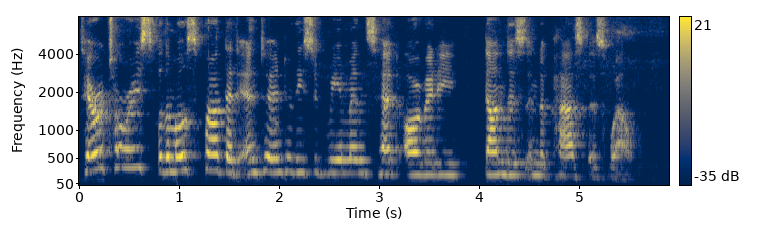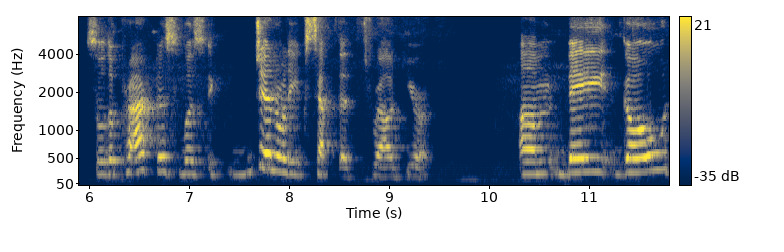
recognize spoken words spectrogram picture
territories, for the most part, that enter into these agreements had already done this in the past as well. So the practice was generally accepted throughout Europe. Um, they go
